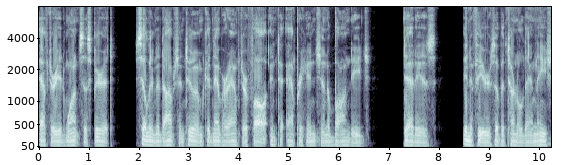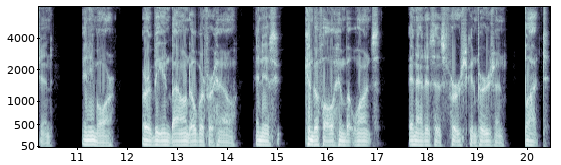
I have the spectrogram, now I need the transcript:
after he had once a spirit, sealing adoption to him, could never after fall into apprehension of bondage, that is, in the fears of eternal damnation, any more, or of being bound over for hell, and this can befall him but once, and that is his first conversion. But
